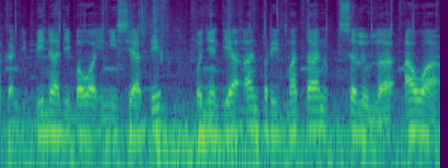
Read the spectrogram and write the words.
akan dibina di bawah inisiatif penyediaan perkhidmatan selular awam.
